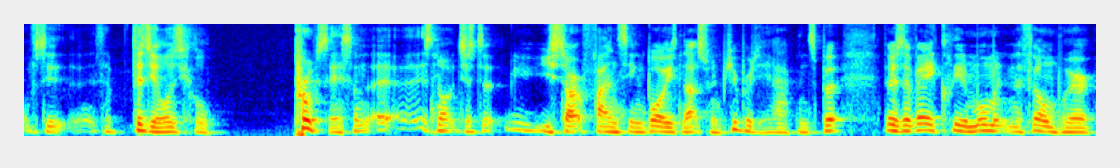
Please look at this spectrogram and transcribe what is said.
obviously it's a physiological process, and uh, it's not just a, you start fancying boys, and that's when puberty happens. But there's a very clear moment in the film where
